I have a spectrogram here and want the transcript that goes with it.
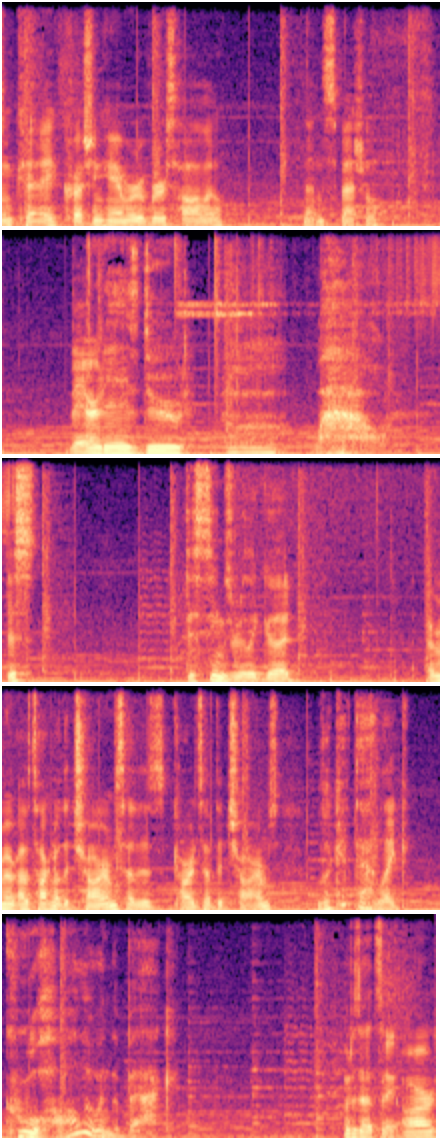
Okay, Crushing Hammer Reverse Holo. Nothing special. There it is, dude. wow. This this seems really good. I remember I was talking about the charms, how those cards have the charms. Look at that like cool holo in the back. What does that say? R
